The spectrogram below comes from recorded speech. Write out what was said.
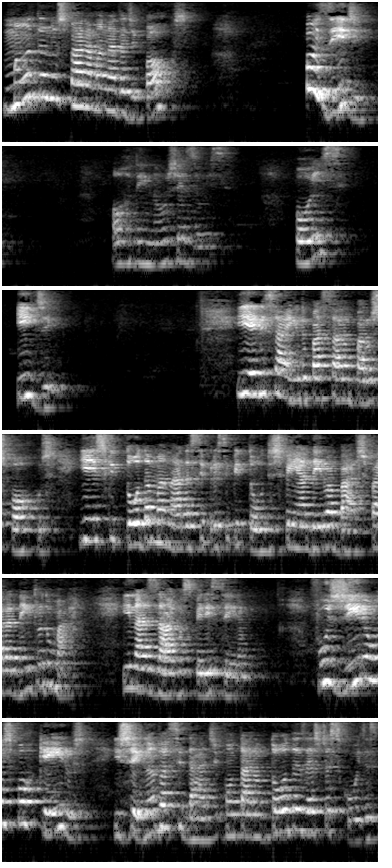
manda-nos para a manada de porcos. Pois ide, ordenou Jesus. Pois ide. E eles saindo passaram para os porcos, e eis que toda a manada se precipitou despenhadeiro abaixo para dentro do mar, e nas águas pereceram. Fugiram os porqueiros, e chegando à cidade, contaram todas estas coisas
